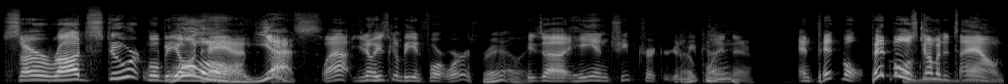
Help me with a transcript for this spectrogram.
Sir Rod Stewart will be on hand. Yes. Wow, you know he's going to be in Fort Worth. Really? He's uh he and Cheap Trick are going to be playing there. And Pitbull. Pitbull's coming to town.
